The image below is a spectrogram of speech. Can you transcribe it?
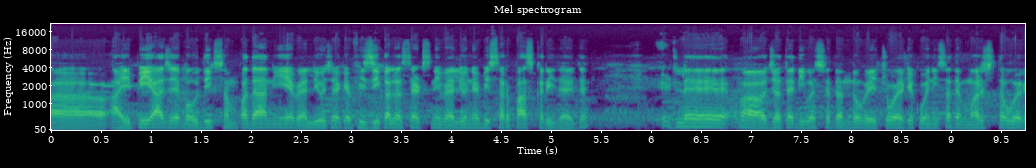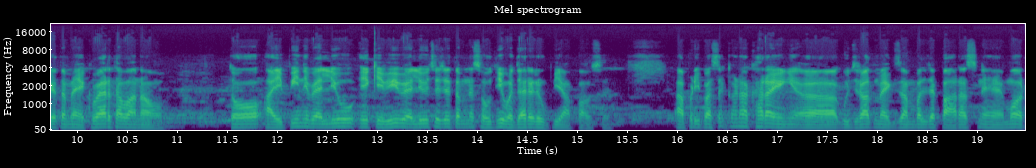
આઈપી આજે બૌદ્ધિક સંપદાની એ વેલ્યુ છે કે ફિઝિકલ અસેટ્સની વેલ્યુને બી સરપાસ કરી જાય છે. એટલે જતે દિવસે ધંધો વેચવો હોય કે કોઈની સાથે મર્જ થવું હોય કે તમે એક્વાયર થવાના હો, તો આઈપીની વેલ્યુ એક એવી વેલ્યુ છે જે તમને સૌથી વધારે રૂપિયા અપાવશે આપણી પાસે ઘણા ખરા ગુજરાતમાં એક્ઝામ્પલ છે પારસ ને હેમર,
